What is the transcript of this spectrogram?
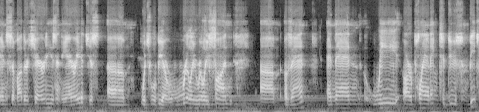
and some other charities in the area, just um, which will be a really really fun um, event. And then we are planning to do some beach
